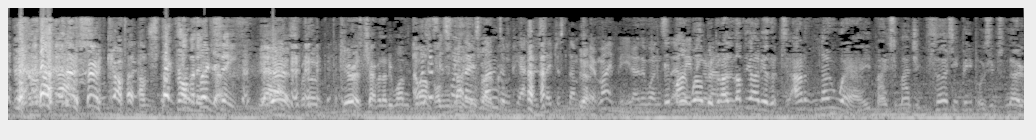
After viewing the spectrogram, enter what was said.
God, a spectral Prominent figure. seat. Yeah. Yes, with a curious chap with only one I wonder if it's on one of those vocals. London pianos they just dumped Yeah. here. It might be, you know, the ones It that might well be, but I love the idea that out of nowhere he managed to magic 30 people who seem to know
